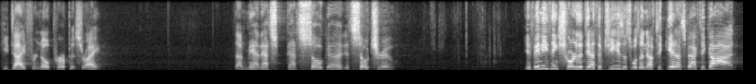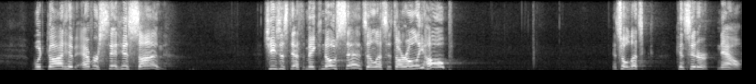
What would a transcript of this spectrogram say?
He died for no purpose, right? That man, that's that's so good. It's so true. If anything short of the death of Jesus was enough to get us back to God, would God have ever sent his son? Jesus' death makes no sense unless it's our only hope. And so let's consider now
